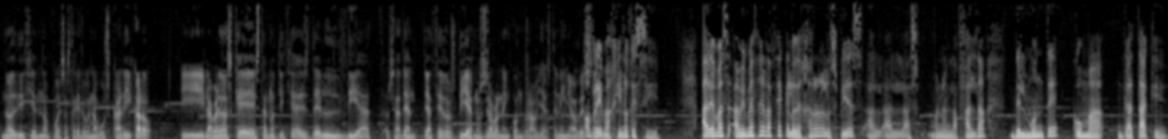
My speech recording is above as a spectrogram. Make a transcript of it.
no diciendo pues hasta que te vengan a buscar y claro y la verdad es que esta noticia es del día o sea de, de hace dos días no sé si lo habrán encontrado ya este niño a ver Hombre, si- imagino que sí. Además, a mí me hace gracia que lo dejaron a los pies, a, a las, bueno, en la falda del monte Komagatake,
